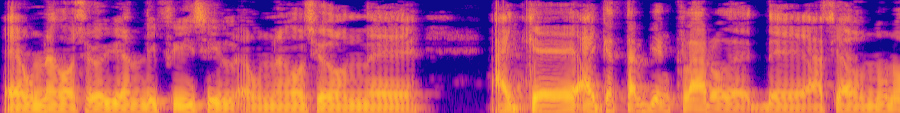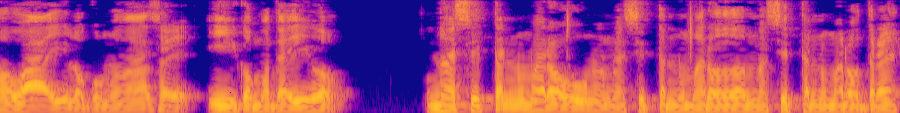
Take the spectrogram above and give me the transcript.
Es un negocio bien difícil, es un negocio donde hay que, hay que estar bien claro de, de hacia dónde uno va y lo que uno hace. Y como te digo, no existe el número uno, no existe el número dos, no existe el número tres.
